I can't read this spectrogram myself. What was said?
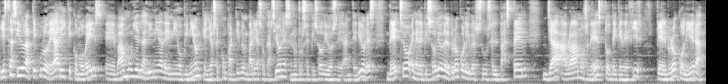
Y este ha sido el artículo de Ari, que como veis eh, va muy en la línea de mi opinión, que ya os he compartido en varias ocasiones en otros episodios eh, anteriores. De hecho, en el episodio del brócoli versus el pastel ya hablábamos de esto, de que decir que el brócoli era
